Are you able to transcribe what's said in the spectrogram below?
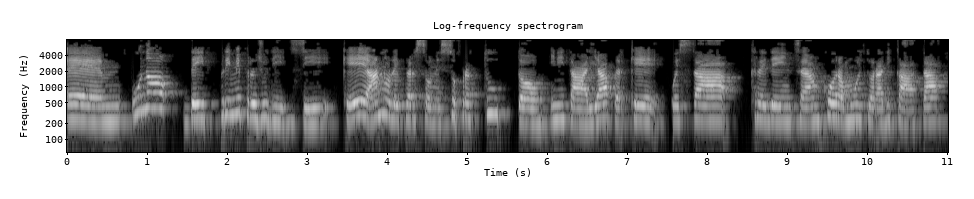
Eh, uno dei primi pregiudizi che hanno le persone, soprattutto in Italia, perché questa credenza è ancora molto radicata,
